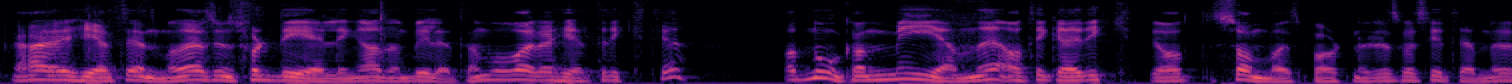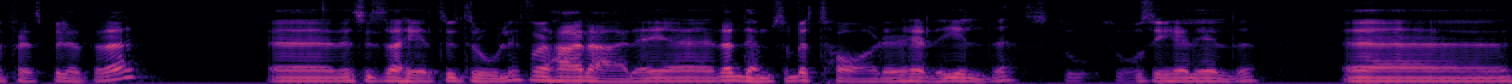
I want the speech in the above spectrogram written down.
Jeg er helt enig med deg. Jeg syns fordelinga av den billetten må være helt riktig. At noen kan mene at det ikke er riktig at samarbeidspartnere skal sitte igjen med flest billetter her, det syns jeg er helt utrolig. For her er det, det er dem som betaler hele gildet. Så å si hele gildet. Eh,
